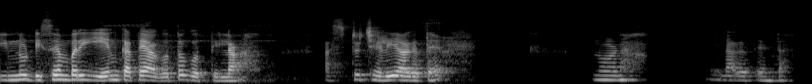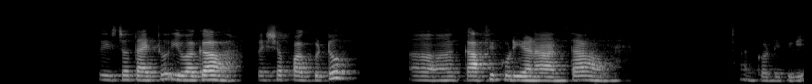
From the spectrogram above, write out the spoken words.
ಇನ್ನು ಡಿಸೆಂಬರಿಗೆ ಏನು ಕತೆ ಆಗುತ್ತೋ ಗೊತ್ತಿಲ್ಲ. ಅಷ್ಟು ಚಳಿ ಆಗುತ್ತೆ. ನೋಡೋಣ, ಏನಾಗುತ್ತೆ ಅಂತ. ಸೊ ಇಷ್ಟೊತ್ತಾಯಿತು. ಇವಾಗ ಫ್ರೆಶ್ ಅಪ್ ಆಗಿಬಿಟ್ಟು ಕಾಫಿ ಕುಡಿಯೋಣ ಅಂತ ಅಂದ್ಕೊಂಡಿದ್ದೀವಿ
